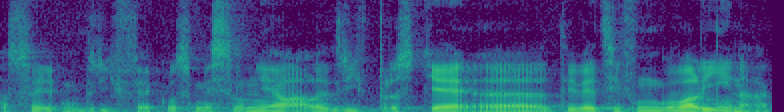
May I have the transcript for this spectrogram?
Asi dřív jako smysl měl, ale dřív prostě eh, ty věci fungovaly jinak.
